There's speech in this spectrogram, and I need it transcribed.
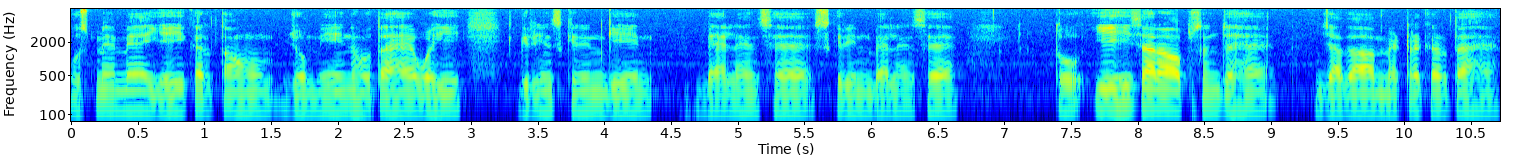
उसमें मैं यही करता हूँ। जो मेन होता है वही ग्रीन स्क्रीन गेन बैलेंस है स्क्रीन बैलेंस है। तो यही सारा ऑप्शन जो है ज़्यादा मैटर करता है।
